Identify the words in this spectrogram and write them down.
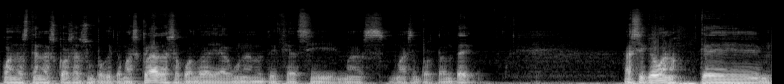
cuando estén las cosas un poquito más claras o cuando haya alguna noticia así más, más importante. Así que bueno, que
